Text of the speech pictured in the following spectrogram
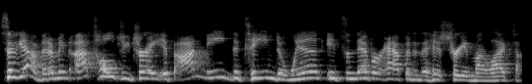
So yeah, but I mean, I told you, Trey, if I need the team to win, it's never happened in the history of my lifetime.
